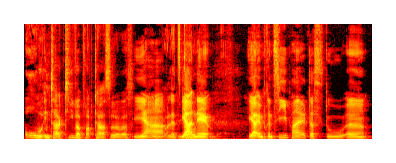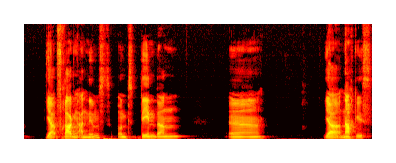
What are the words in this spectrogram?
Oh, interaktiver Podcast oder was? Ja, Oh, let's ja, go. nee. Ja, im Prinzip halt, dass du äh, ja Fragen annimmst und denen dann äh, ja nachgehst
